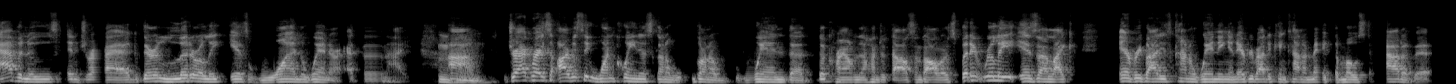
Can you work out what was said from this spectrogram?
avenues in drag, there literally is one winner at the night. Mm-hmm. Um, drag race, obviously, one queen is gonna gonna win the the crown, and the hundred thousand dollars, but it really is a like everybody's kind of winning and everybody can kind of make the most out of it.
